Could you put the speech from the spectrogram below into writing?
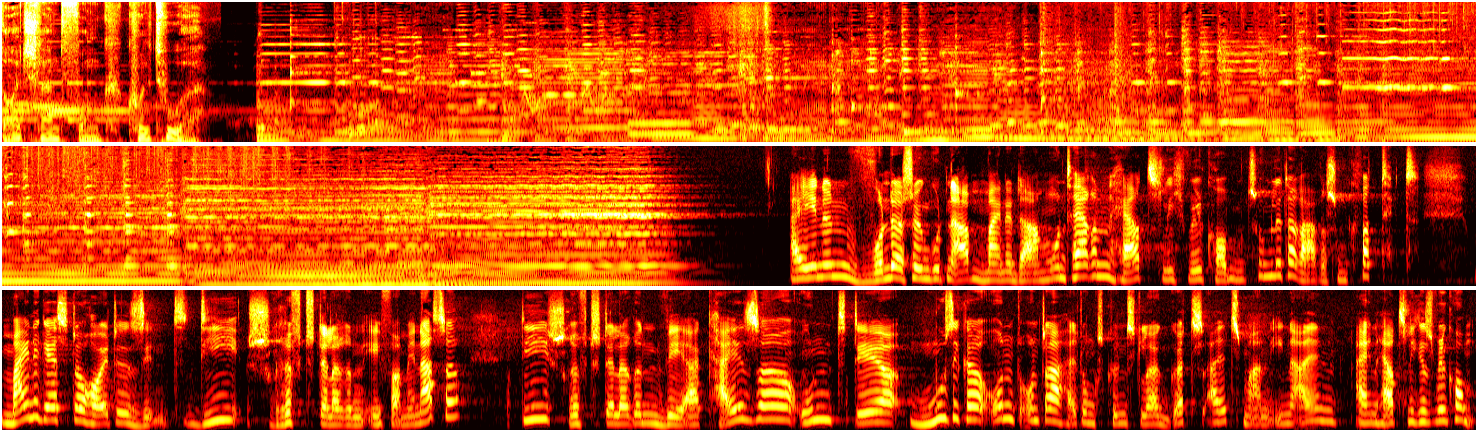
Deutschlandfunk Kultur Einen wunderschönen guten Abend, meine Damen und Herren. Herzlich willkommen zum Literarischen Quartett. Meine Gäste heute sind die Schriftstellerin Eva Menasse, die Schriftstellerin Wea Kaiser und der Musiker und Unterhaltungskünstler Götz Alsmann. Ihnen allen ein herzliches Willkommen.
